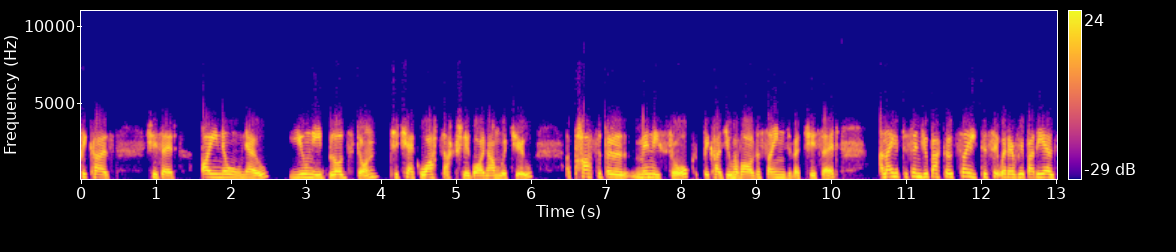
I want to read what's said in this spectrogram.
because she said, I know now you need bloods done to check what's actually going on with you, a possible mini stroke because you have all the signs of it, she said. And I have to send you back outside to sit with everybody else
